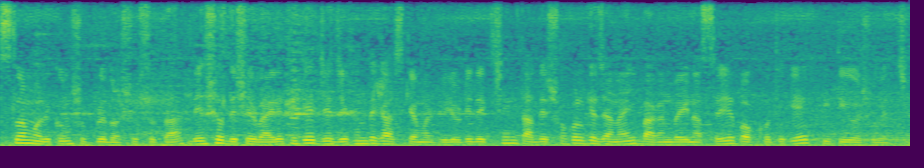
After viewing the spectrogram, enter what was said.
আসসালামু আলাইকুম, সুপ্রিয় দর্শক শ্রোতা। দেশ ও দেশের বাইরে থেকে যে যেখান থেকে আজকে আমার ভিডিওটি দেখছেন, তাদের সকলকে জানাই বাগানবাড়ি নার্সারির পক্ষ থেকে তৃতীয় শুভেচ্ছা।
